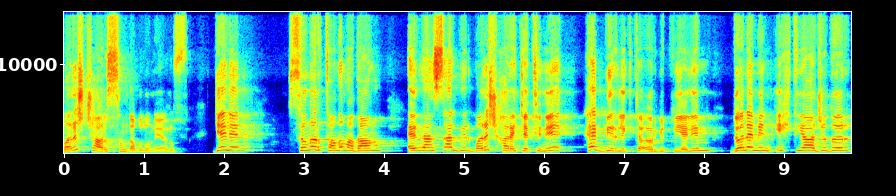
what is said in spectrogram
barış çağrısında bulunuyoruz. Gelin sınır tanımadan evrensel bir barış hareketini hep birlikte örgütleyelim. Dönemin ihtiyacıdır.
